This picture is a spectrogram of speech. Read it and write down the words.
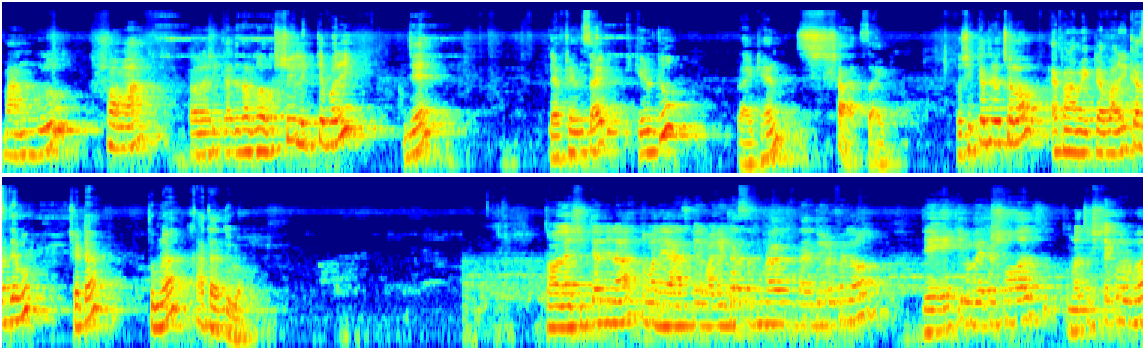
মানগুলো সমান, তাহলে শিক্ষার্থীরা আমরা অবশ্যই লিখতে পারি যে left hand side equal to right hand side তো শিক্ষার্থীরা, চলো, এখন আমি একটা বাড়ির কাজ দেব, সেটা তোমরা খাতায় তুলো। তাহলে শিক্ষার্থীরা, তোমাদের আজকের বাড়ির কাজটা তোমরা খাতায় তুলে ফেলো যে একইভাবে এটা সহজ, তোমরা চেষ্টা করবা।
